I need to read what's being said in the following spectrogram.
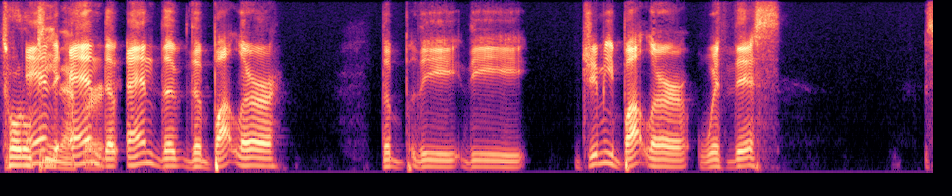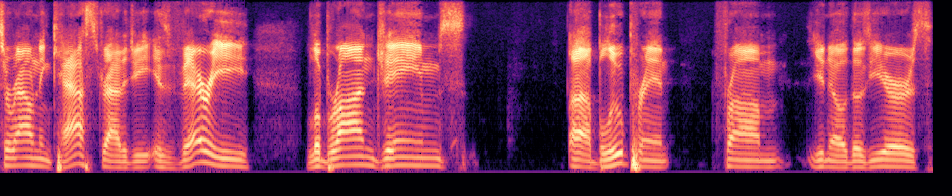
Total and, team effort. And the and the the Butler the the the Jimmy Butler with this surrounding cast strategy is very LeBron James uh, blueprint from you know those years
